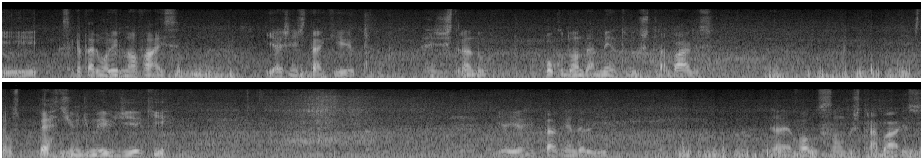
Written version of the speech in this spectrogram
e o secretário Murilo Novaes, e a gente está aqui registrando um pouco do andamento dos trabalhos. Estamos pertinho de meio-dia aqui. E aí a gente está vendo ali a evolução dos trabalhos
